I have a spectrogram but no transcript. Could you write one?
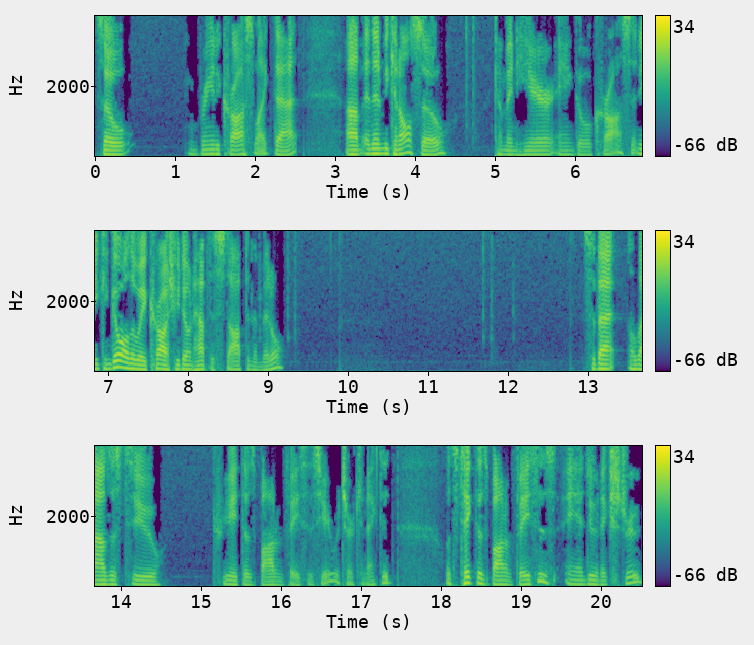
So bring it across like that. Um, and then we can also come in here and go across. And you can go all the way across. You don't have to stop in the middle. So that allows us to create those bottom faces here, which are connected. Let's take those bottom faces and do an extrude.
